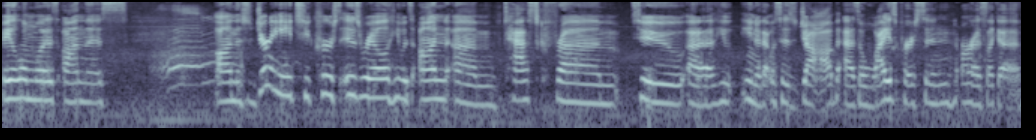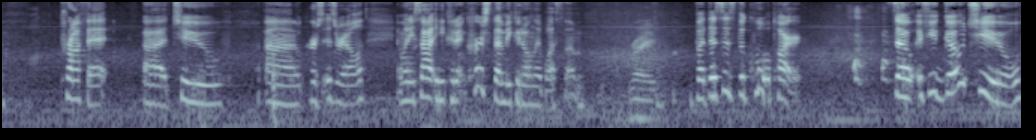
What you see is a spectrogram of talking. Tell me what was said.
Balaam was on this on this journey to curse Israel. He was on um, task from to uh, he you know that was his job as a wise person or as like a prophet uh, to uh, curse Israel. And when he saw it, he couldn't curse them; he could only bless them. Right. But this is the cool part so if you go to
